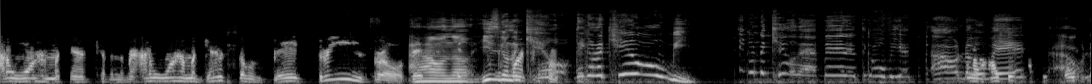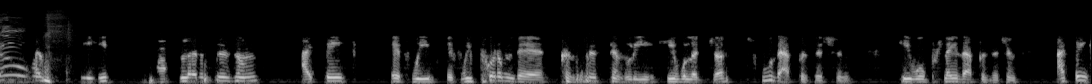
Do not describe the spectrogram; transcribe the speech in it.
I don't want him against Kevin Durant. I don't want him against those big threes, bro. I don't know. it's He's gonna much kill. for- They're gonna kill Obi. They're gonna kill that man at the Obi. At, I don't know, I man. think- I don't know. athleticism. I think if we if we put him there consistently, he will adjust to that position. He will play that position. I think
